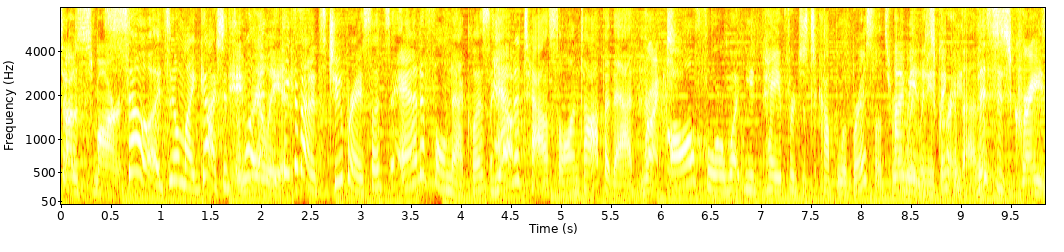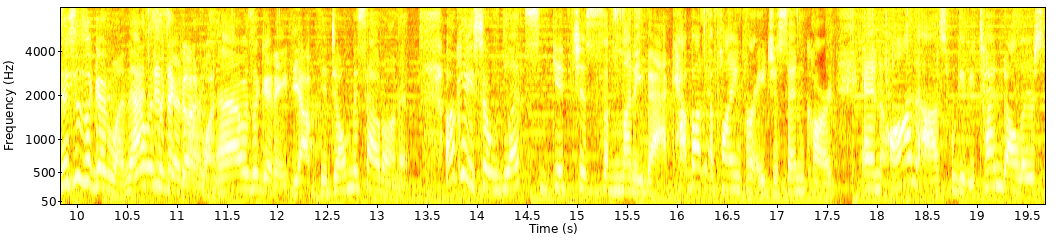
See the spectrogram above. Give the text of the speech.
so smart. So it's oh my gosh, it's It well, really think about it, it's two bracelets and a full necklace Yeah. and a tassel on top of that. Right. All for what you'd pay for just a couple of bracelets, really, I mean, when you think about it. This is crazy. This is a good one. That This was a a good, good one. That was a goodie. Yep. You don't miss out on it. Okay, so let's get you some money back. How about applying for HSN card? And on us, we'll give you $10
